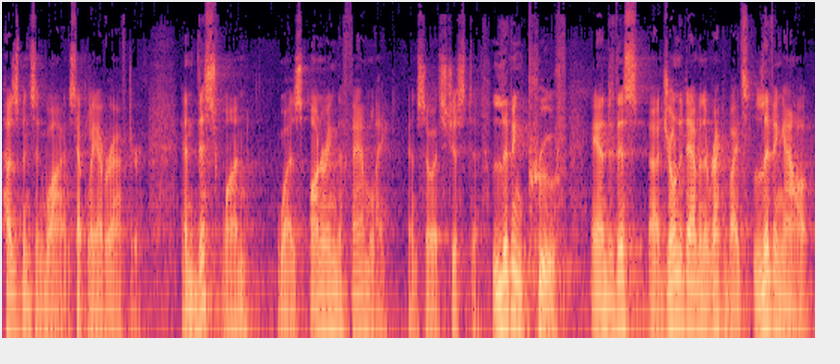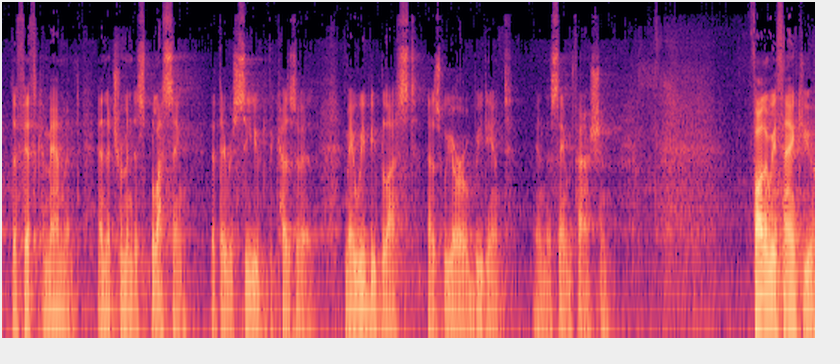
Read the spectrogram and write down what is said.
husbands and wives, happily ever after. And this one was honoring the family. And so it's just living proof. And this, uh, Jonadab and the Rechabites, living out the fifth commandment and the tremendous blessing that they received because of it. May we be blessed as we are obedient in the same fashion. Father, we thank you.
